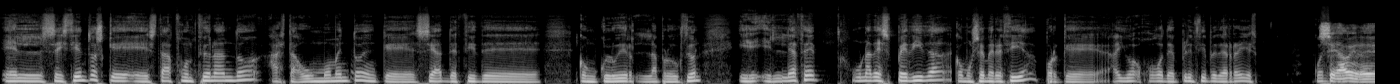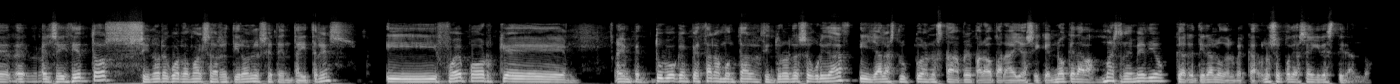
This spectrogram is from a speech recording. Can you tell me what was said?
El 600 que está funcionando hasta un momento en que SEAT decide concluir la producción y, le hace una despedida como se merecía, porque hay un juego de Príncipe de Reyes. Sí, a ver, eh, el 600, si no recuerdo mal, se retiró en el 73 y fue porque tuvo que empezar a montar cinturones de seguridad y ya la estructura no estaba preparada para ello, así que no quedaba más remedio que retirarlo del mercado. No se podía seguir estirando,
